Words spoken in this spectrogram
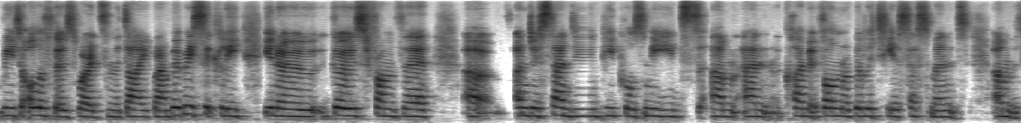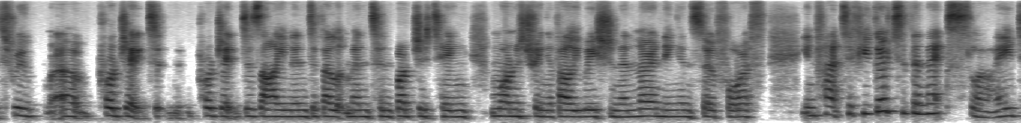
read all of those words in the diagram, but basically, you know, goes from the uh, understanding people's needs um, and climate vulnerability assessment um, through uh, project, project design and development and budgeting, monitoring, evaluation and learning and so forth. In fact, if you go to the next slide,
